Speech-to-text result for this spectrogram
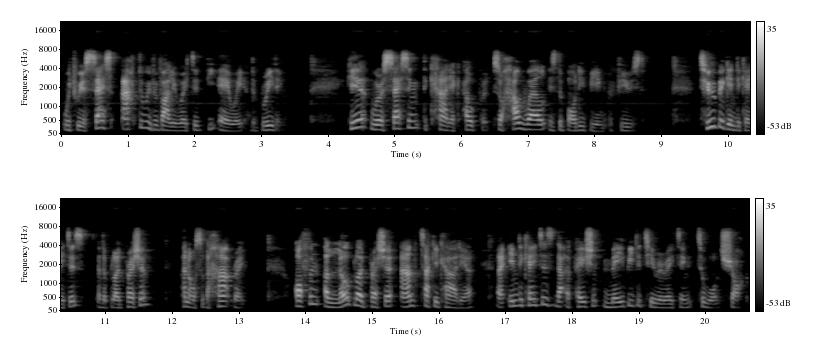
which we assess after we've evaluated the airway and the breathing. Here, we're assessing the cardiac output, so how well is the body being perfused. Two big indicators are the blood pressure and also the heart rate. Often, a low blood pressure and tachycardia are indicators that a patient may be deteriorating towards shock.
